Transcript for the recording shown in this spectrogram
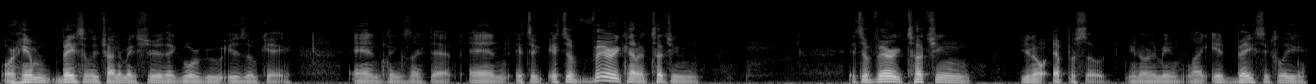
or him basically trying to make sure that Gorgu is okay, and things like that. And it's a it's a very kind of touching. It's a very touching, you know, episode. You know what I mean? Like it basically.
